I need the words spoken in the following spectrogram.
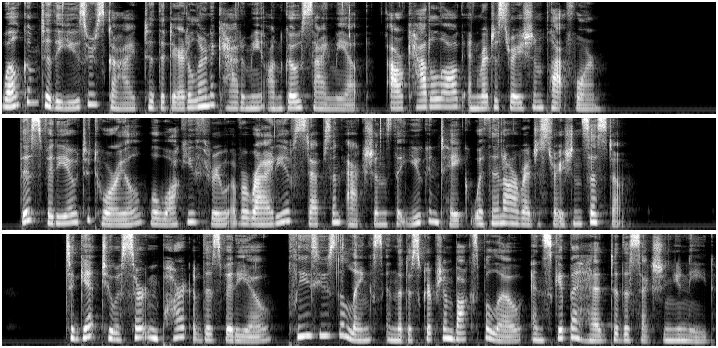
Welcome to the User's Guide to the Dare to Learn Academy on GoSignMeUp, our catalog and registration platform. This video tutorial will walk you through a variety of steps and actions that you can take within our registration system. To get to a certain part of this video, please use the links in the description box below and skip ahead to the section you need.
